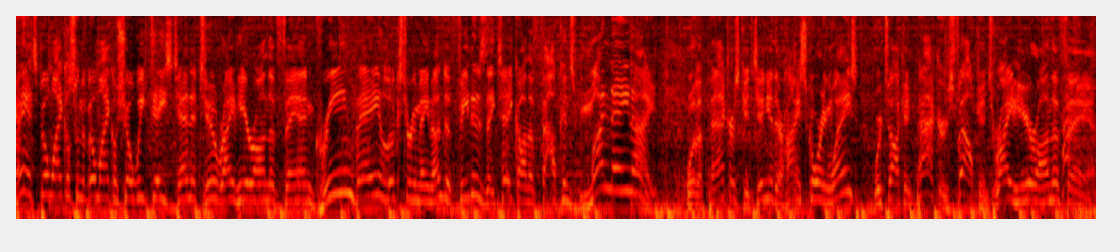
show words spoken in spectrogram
Hey, it's Bill Michaels from the Bill Michaels Show, weekdays 10 to 2, right here on the fan. Green Bay looks to remain undefeated as they take on the Falcons Monday night. Will the Packers continue their high scoring ways? We're talking Packers Falcons right here on the fan.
